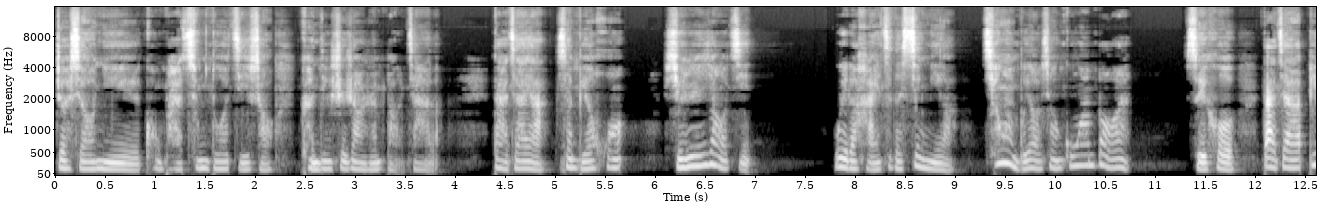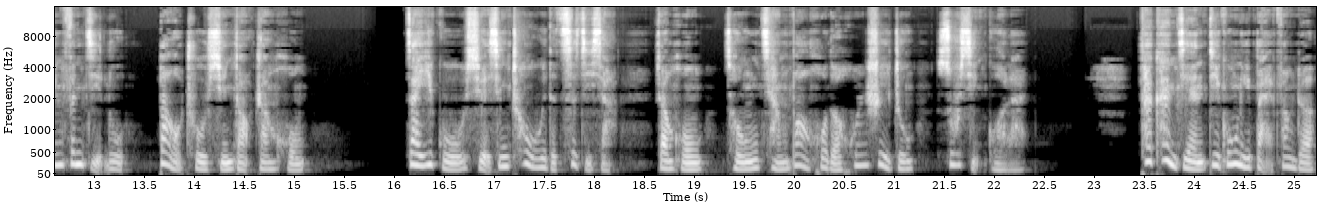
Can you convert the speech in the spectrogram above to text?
这小女恐怕凶多吉少，肯定是让人绑架了。大家呀，先别慌，寻人要紧。为了孩子的性命啊，千万不要向公安报案。”随后，大家兵分几路，到处寻找张红。在一股血腥臭味的刺激下，张红从强暴后的昏睡中苏醒过来。他看见地宫里摆放着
